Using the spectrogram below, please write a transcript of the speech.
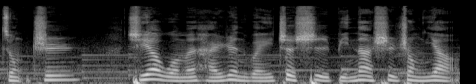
总之，只要我们还认为这事比那事重要，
